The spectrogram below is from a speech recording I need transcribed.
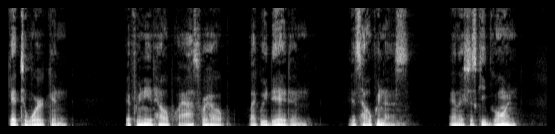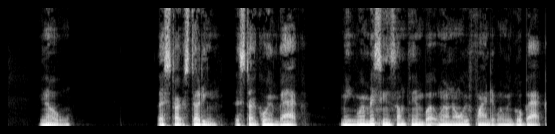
get to work and if we need help we'll ask for help like we did and it's helping us and let's just keep going you know let's start studying. Let's start going back. I mean, we're missing something, but we don't know we find it when we go back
